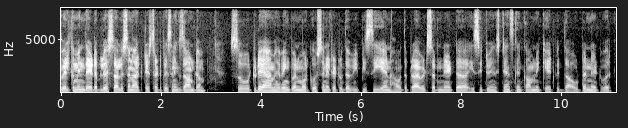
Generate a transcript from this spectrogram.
Welcome in the AWS Solution Architect Certification Exam done. So today I'm having one more question related to the VPC and how the private subnet uh, EC2 instance can communicate with the outer network.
